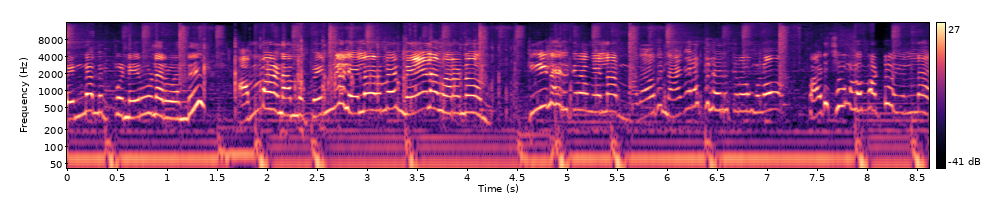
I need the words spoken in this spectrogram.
பெண்ணமைப்பு நிறுவனர் வந்து அம்மா நம்ம பெண்கள் எல்லாருமே மேலே வரணும். கீழே இருக்கிறவங்க எல்லாம் அதாவது நகரத்தில் இருக்கிறவங்களும் படித்தவங்களும் மட்டும் இல்லை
